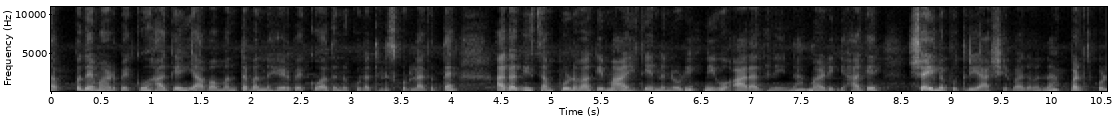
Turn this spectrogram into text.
ತಪ್ಪದೇ ಮಾಡಬೇಕು, ಹಾಗೆ ಯಾವ ಮಂತ್ರವನ್ನು ಹೇಳಬೇಕು ಅದನ್ನು ಕೂಡ ತಿಳಿಸ್ಕೊಡ್ಲಾಗುತ್ತೆ. ಹಾಗಾಗಿ ಸಂಪೂರ್ಣವಾಗಿ ಮಾಹಿತಿಯನ್ನು ನೋಡಿ ನೀವು ಆರಾಧನೆಯನ್ನು ಮಾಡಿ, ಹಾಗೆ ಶೈಲಪುತ್ರಿಯ ಆಶೀರ್ವಾದವನ್ನು ಪಡೆದುಕೊಳ್ಳಿ.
